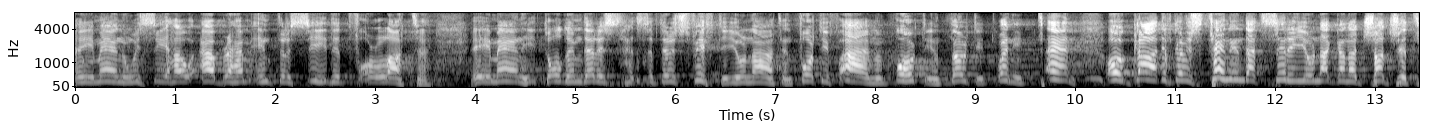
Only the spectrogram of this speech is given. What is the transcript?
Amen. We see how Abraham interceded for Lot. Amen. He told him there is if there is 50, you're not, and 45, and 40, and 30, 20, 10. Oh God, if there is 10 in that city, you're not gonna judge it.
